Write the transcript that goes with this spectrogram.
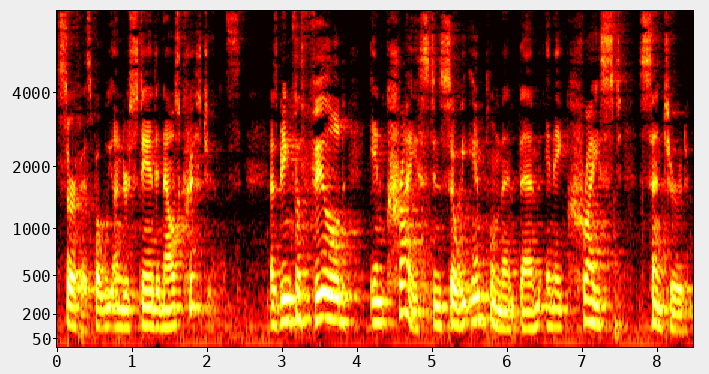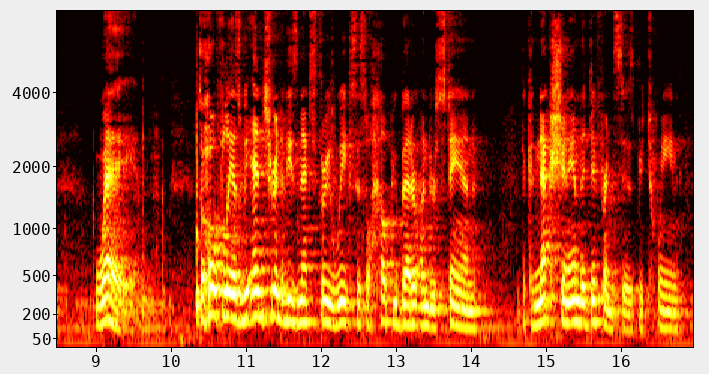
service, but we understand it now as Christians, as being fulfilled in Christ, and so we implement them in a Christ centered way. So, hopefully, as we enter into these next three weeks, this will help you better understand the connection and the differences between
